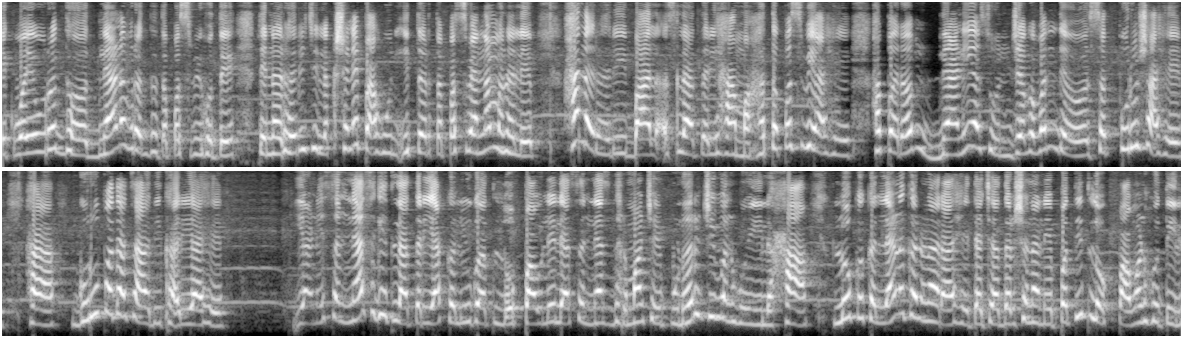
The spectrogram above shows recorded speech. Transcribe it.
एक वयोवृद्ध ज्ञानवृद्ध तपस्वी होते. ते नरहरीची लक्षणे पाहून इतर तपस्व्यांना म्हणाले हा नरहरी बाल असला तरी हा महातपस्वी आहे. हा परम ज्ञानी असून जगवंद सत्पुरुष आहे. हा गुरुपदाचा अधिकारी आहे. याने संन्यास घेतला तर या कलियुगात लोक पावलेल्या संन्यास धर्माचे पुनर्जीवन होईल. हा लोक कल्याण करणार आहे. त्याच्या दर्शनाने पतित लोक पावन होतील.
